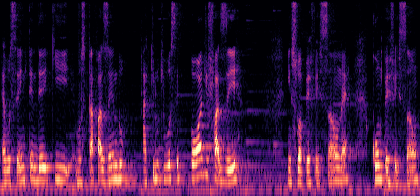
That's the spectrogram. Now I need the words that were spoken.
é você entender que você está fazendo aquilo que você pode fazer em sua perfeição, né? Com perfeição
